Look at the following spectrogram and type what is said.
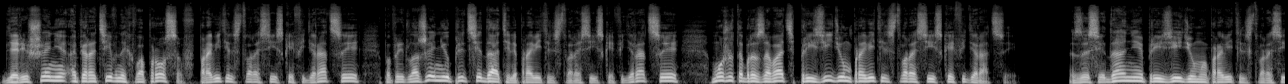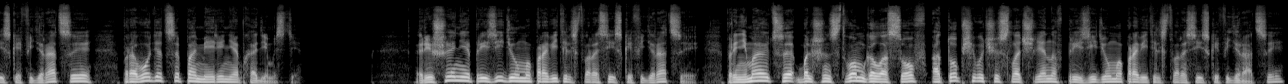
Для решения оперативных вопросов правительство Российской Федерации по предложению председателя правительства Российской Федерации может образовать Президиум правительства Российской Федерации. Заседания Президиума правительства Российской Федерации проводятся по мере необходимости. Решения Президиума правительства Российской Федерации принимаются большинством голосов от общего числа членов Президиума правительства Российской Федерации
